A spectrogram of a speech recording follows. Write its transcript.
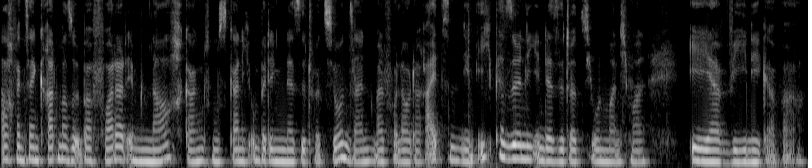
auch wenn es einen gerade mal so überfordert im Nachgang, das muss gar nicht unbedingt in der Situation sein, mal vor lauter Reizen, nehme ich persönlich in der Situation manchmal eher weniger wahr.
